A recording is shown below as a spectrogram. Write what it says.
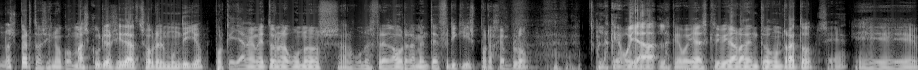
no experto, sino con más curiosidad sobre el mundillo, porque ya me meto en algunos, algunos fregados realmente frikis. Por ejemplo, la que voy a, la que voy a escribir ahora dentro de un rato, eh,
